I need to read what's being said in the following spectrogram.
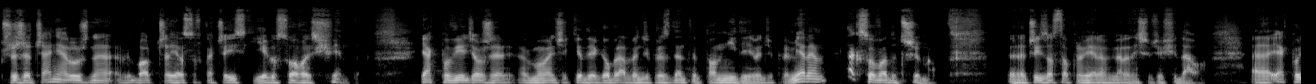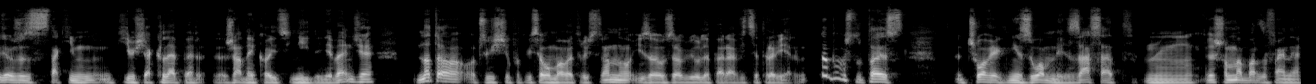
przyrzeczenia różne wyborcze, Jarosław Kaczyński, jego słowo jest święte. Jak powiedział, że w momencie, kiedy jego brat będzie prezydentem, to on nigdy nie będzie premierem, tak słowa dotrzymał. E, czyli został premierem w miarę najszybciej się dało. E, jak powiedział, że z takim kimś jak Leper żadnej koalicji nigdy nie będzie, no to oczywiście podpisał umowę trójstronną i zrobił Lepera wicepremierem. No po prostu to jest człowiek niezłomnych zasad. Mm, zresztą ma bardzo fajne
